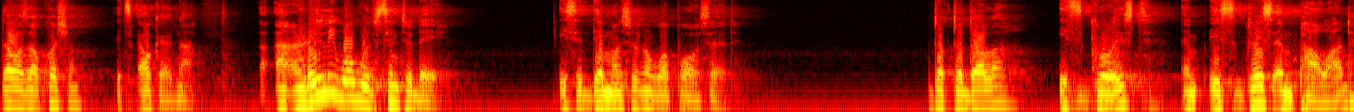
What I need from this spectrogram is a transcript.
that was our question. It's okay now. And really, what we've seen today is a demonstration of what Paul said. Dr. Dollar is graced, is grace empowered,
